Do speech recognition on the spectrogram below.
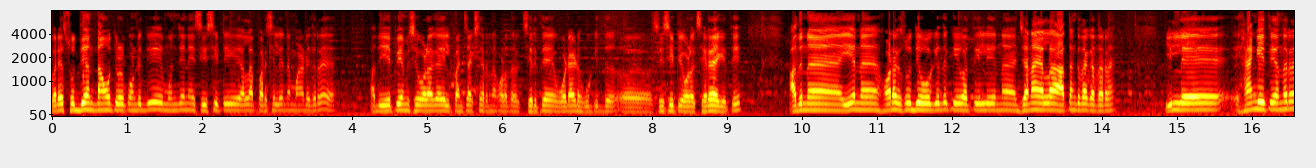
ಬರೀ ಸುದ್ದಿ ಅಂತ ನಾವು ತಿಳ್ಕೊಂಡಿದ್ವಿ. ಮುಂಜಾನೆ ಸಿ ಸಿ ಟಿ ವಿ ಎಲ್ಲ ಪರಿಶೀಲನೆ ಮಾಡಿದರೆ ಅದು ಎ ಪಿ ಎಂ ಸಿ ಒಳಗೆ ಇಲ್ಲಿ ಪಂಚಾಕ್ಷರಿ ನಗರದಾಗ ಚಿರತೆ ಓಡಾಡಿ ಹೋಗಿದ್ದು ಸಿ ಸಿ ಟಿ ಒಳಗೆ ಸೆರೆ ಆಗೈತಿ. ಅದನ್ನು ಏನು ಹೊರಗೆ ಸುದ್ದಿ ಹೋಗಿದ್ದಕ್ಕೆ ಇವತ್ತು ಇಲ್ಲಿನ ಜನ ಎಲ್ಲ ಆತಂಕದಾಗ ಅದಾರ. ಇಲ್ಲಿ ಹೆಂಗೈತಿ ಅಂದ್ರೆ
